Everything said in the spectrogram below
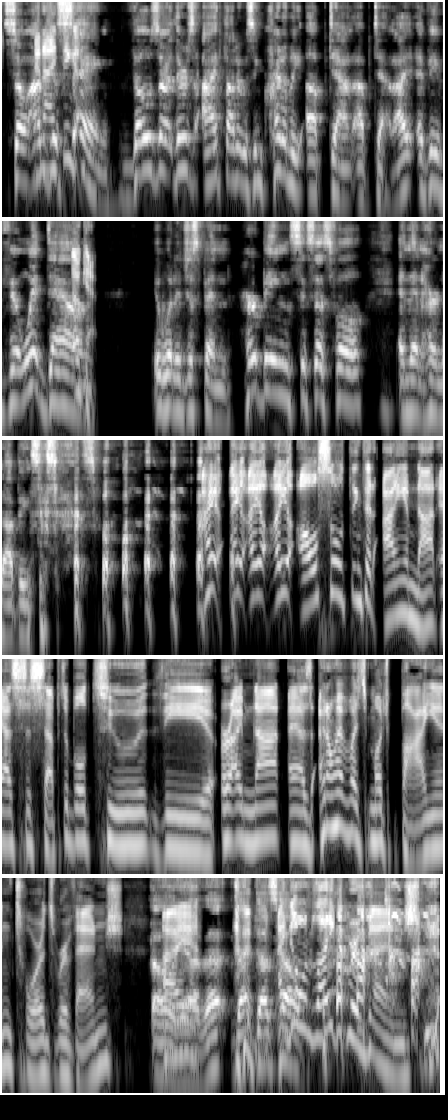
So I'm And just saying those are there's I thought it was incredibly up down up down. I if, if it went down Okay. it would have just been her being successful and then her not being successful. I, I, I also think that I am not as susceptible to the, or I'm not as, I don't have as much buy-in towards revenge. oh I- yeah, that that does help. I don't like revenge.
